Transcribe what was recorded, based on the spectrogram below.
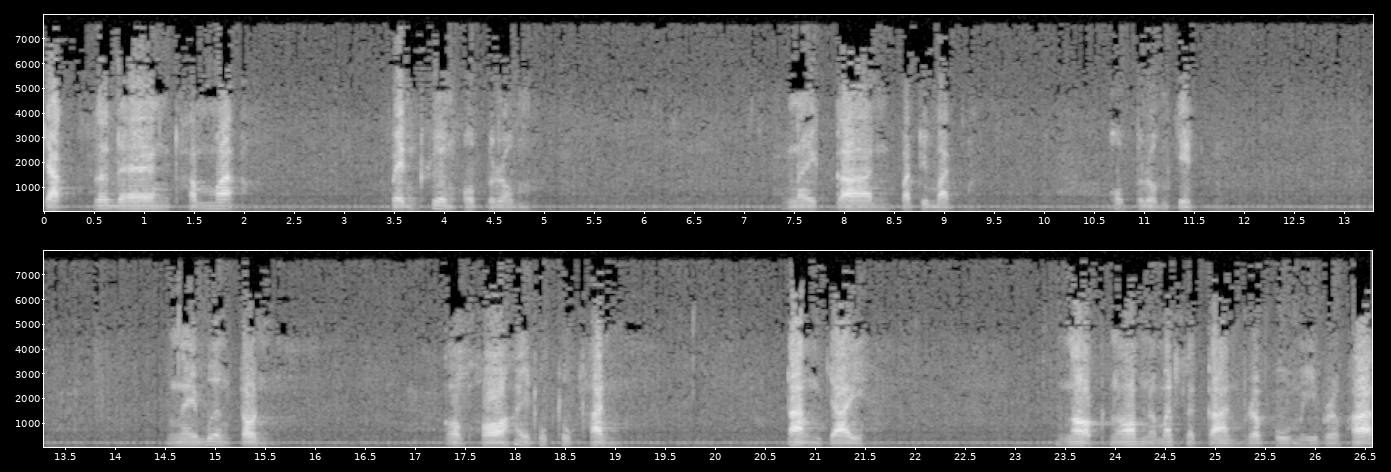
จักแสดงธรรมะ เป็นเครื่องอบรม ในการปฏิบัติ อบรมจิต ในเบื้องต้น ก็ขอให้ทุกๆทท่าน ตั้งใจ นอบน้อมนมัสการพระภูมิพระภาค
